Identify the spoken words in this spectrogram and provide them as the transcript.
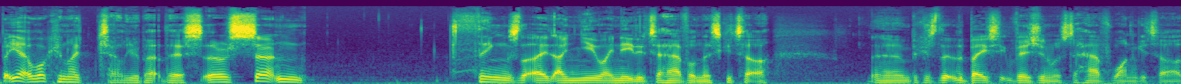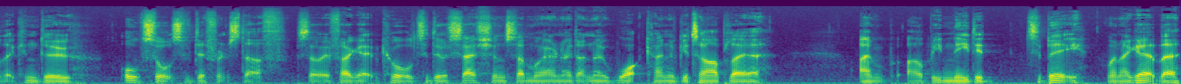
but yeah, what can I tell you about this? There are certain things that I, I knew I needed to have on this guitar um, because the, the basic vision was to have one guitar that can do all sorts of different stuff. So if I get called to do a session somewhere and I don't know what kind of guitar player I'm, I'll be needed to be when I get there,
